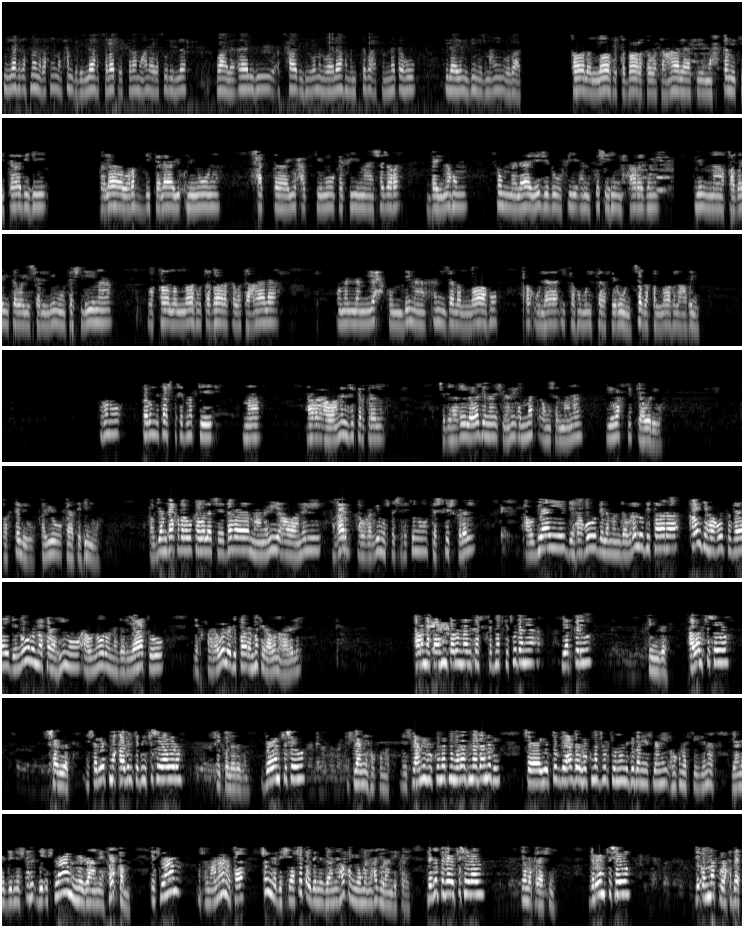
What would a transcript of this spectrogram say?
بسم الله الرحمن الرحيم الحمد لله والصلاة والسلام على رسول الله وعلى آله وأصحابه ومن والاه من اتبع سنته إلى يوم الدين أجمعين وبعد قال الله تبارك وتعالى في محكم كتابه فلا وربك لا يؤمنون حتى يحكموك فيما شجر بينهم ثم لا يجدوا في أنفسهم حرجا مما قضيت ويسلموا تسليما وقال الله تبارك وتعالى ومن لم يحكم بما أنزل الله فأولئك هم الكافرون صدق الله العظيم ورونو پرون د تاسو په خدمت کې ما هغه عوامل ذکر کړل چې د هغې له وجې نه اسلامي امت او مسلمانان یو وخت کې پیاوړي وو غښتلي وو قوي وو فاتحین وو او جان دا خبره وکوله چې دغه معنوي عوامل غرب او غربي مستشرقینو تشخیص کړل او بیا یې د هغو د لمنځه وړلو دپاره او د هغو په ځای د نورو مفاهیمو او نورو نظریاتو د خپرولو دپاره مخې راونغاړلې هغه مفاهیم پرون ما د کشف خدمت کې څو دانې یاد کړي وو پنځه اول څه شی و شریعت د شریعت مقابل کې دوی څه شی راوړو سیکولرزم دویم څه شی و اسلامي حکومت د اسلامي حکومت نه مراد نه دا نه دی چې یو څوک د هر ډول حکومت جوړ کړي نو د باندې اسلامي حکومت کېږي نه یعنې د اسلام نظام حکم اسلام مسلمانانو ته څنګه د سیاست او د نظام حکم یو منهج وړاندې کړی د زه په ځای څه شی راوړم دیموکراسي دریم څه شی وو د امت وحدت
